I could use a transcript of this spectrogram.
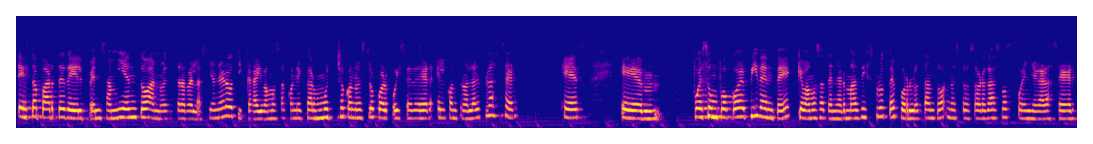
esta parte del pensamiento a nuestra relación erótica y vamos a conectar mucho con nuestro cuerpo y ceder el control al placer, es em, pues un poco evidente que vamos a tener más disfrute, por lo tanto nuestros orgasmos pueden llegar a ser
